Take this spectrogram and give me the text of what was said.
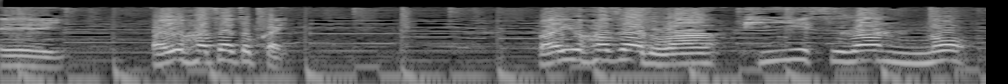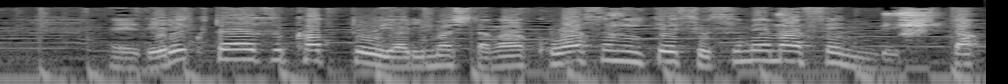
えーバイオハザード会。バイオハザードは PS1 の、ディレクターズカットをやりましたが、怖すぎて進めませんでした。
